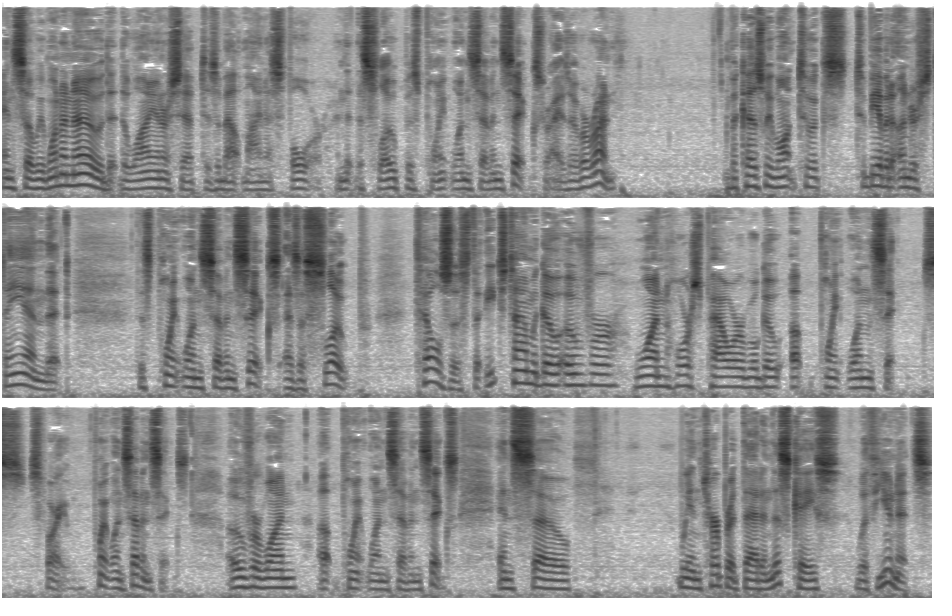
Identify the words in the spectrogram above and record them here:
And so we want to know that the y-intercept is about minus 4 and that the slope is 0.176, rise over run. Because we want to, to be able to understand that this 0.176 as a slope tells us that each time we go over 1 horsepower, we'll go up 0.16. Sorry, 0.176. Over 1, up 0.176. And so we interpret that in this case with units.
